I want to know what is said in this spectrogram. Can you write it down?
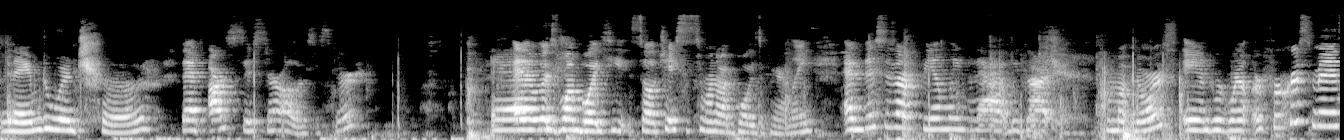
named Winter. That's our sister, our other sister. And And it was one boy. He so Chase is one of our boys apparently. And this is our family that we got from up north, and we're going up there for Christmas.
